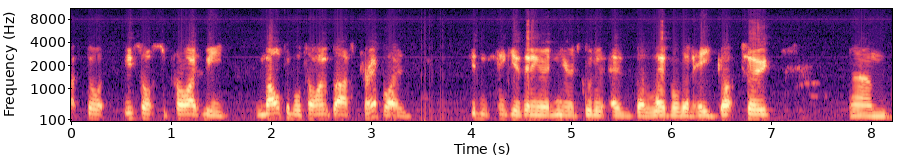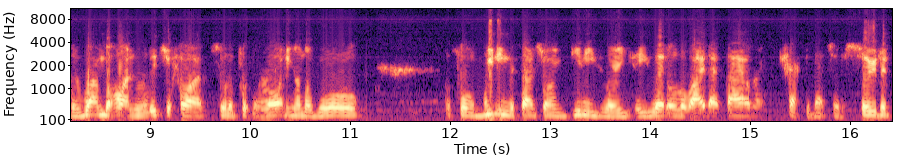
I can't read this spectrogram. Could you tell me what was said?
I thought this horse surprised me multiple times last prep. I didn't think he was anywhere near as good as the level that he got to. Um, the run behind Religify sort of put the writing on the wall before winning the Sunshine Guineas, where he, he led all the way that day on a track that that sort of suited,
